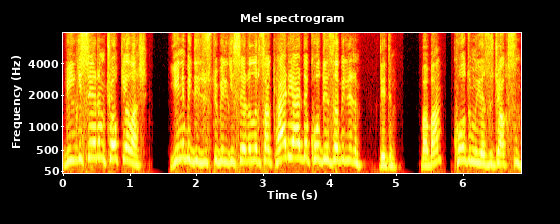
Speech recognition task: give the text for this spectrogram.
Bilgisayarım çok yavaş. Yeni bir dizüstü bilgisayar alırsak her yerde kod yazabilirim dedim. Babam kod mu yazacaksın?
